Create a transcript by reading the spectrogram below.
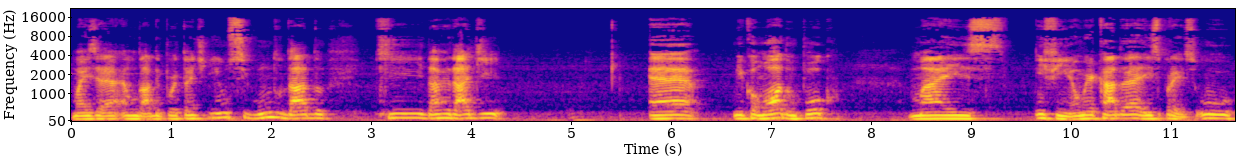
mas é, é um dado importante. E um segundo dado que, na verdade, é, me incomoda um pouco, mas, enfim, o mercado é isso para isso. O,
